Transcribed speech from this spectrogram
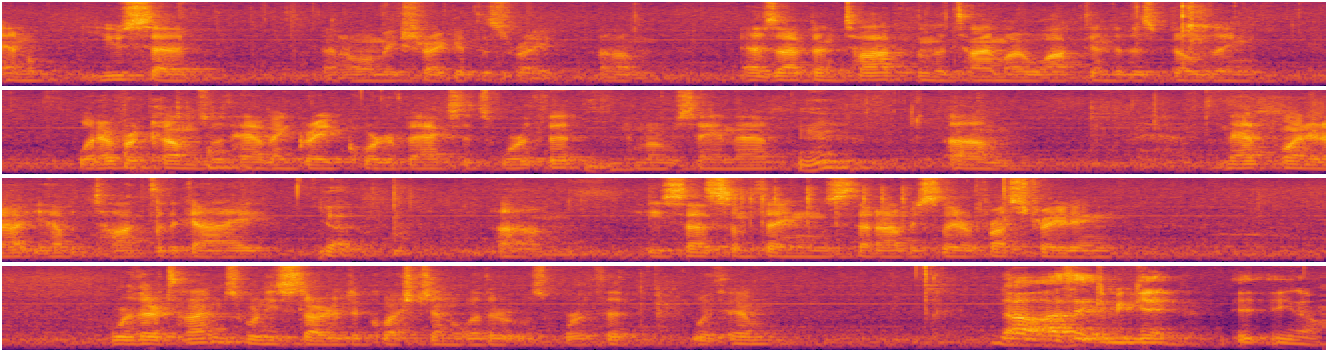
And you said, and I want to make sure I get this right, um, as I've been taught from the time I walked into this building, whatever comes with having great quarterbacks, it's worth it. You remember saying that? Um, Matt pointed out you haven't talked to the guy. Yeah. Um, he says some things that obviously are frustrating. Were there times when you started to question whether it was worth it with him? No, I think again, it, you know,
